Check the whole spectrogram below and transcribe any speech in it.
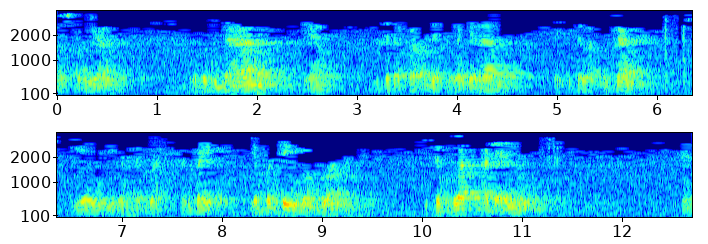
bersalam mudah-mudahan ya kita dapat melihat pelajaran yang kita lakukan yang dengan terbaik, terbaik. yang penting tuan-tuan kita buat ada ilmu ya.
